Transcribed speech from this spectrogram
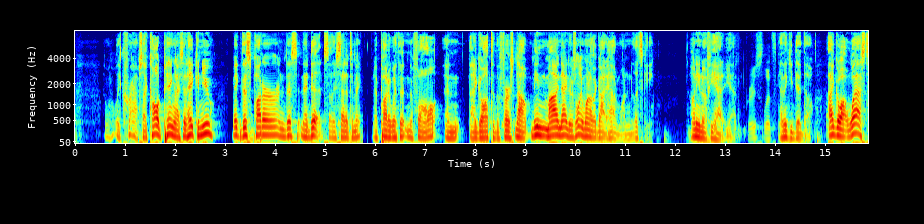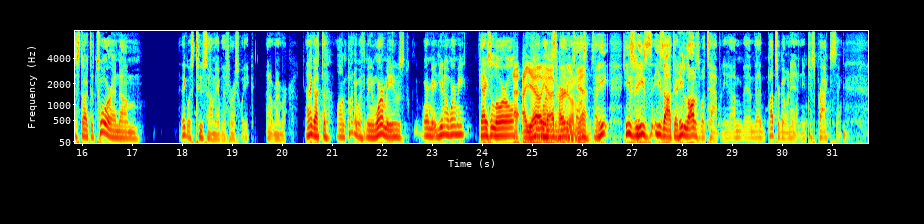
Went, Holy crap. So I called Ping and I said, Hey, can you make this putter and this? And they did. So they sent it to me. And I putted with it in the fall. And then I go out to the first. Now, me and my night, there's only one other guy that had one, Lietzke. I don't even know if he had it yet. Bruce Lietzke. I think he did, though. I go out west to start the tour, and um, I think it was Tucson maybe the first week. I don't remember. And I got the long putter with me. And Wormy, who's Wormy, you know Wormy? At Laurel. I- I- yeah, oh, yeah, I've heard of him, yeah. awesome. So he he's he's he's out there and he loves what's happening. I'm, and the putts are going in. He's just practicing.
